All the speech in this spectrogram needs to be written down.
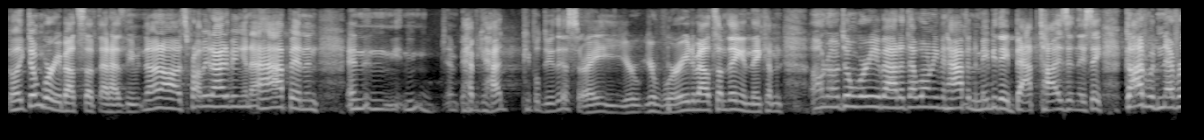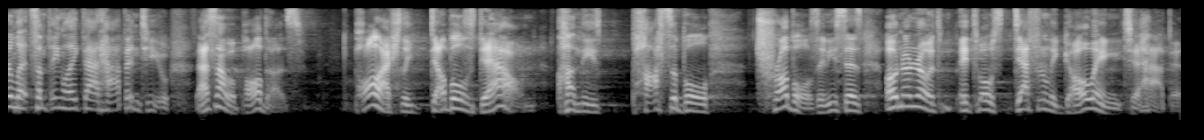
Like, don't worry about stuff that hasn't even, no, no, it's probably not even gonna happen. And, and, and have you had people do this, right? You're, you're worried about something and they come in, oh, no, don't worry about it. That won't even happen. And maybe they baptize it and they say, God would never let something like that happen to you. That's not what Paul does. Paul actually doubles down on these possible troubles and he says, Oh, no, no, it's, it's most definitely going to happen.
